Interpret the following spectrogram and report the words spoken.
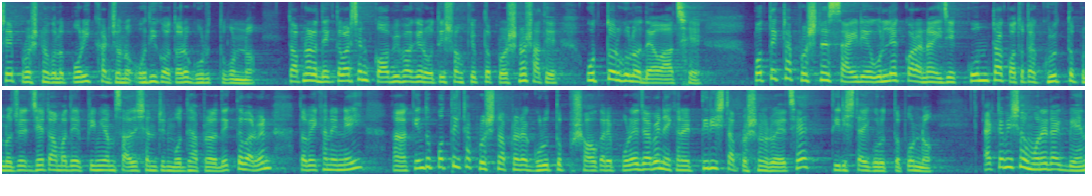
সেই প্রশ্নগুলো পরীক্ষার জন্য অধিকতর গুরুত্বপূর্ণ। তো আপনারা দেখতে পাচ্ছেন, ক বিভাগের অতি সংক্ষিপ্ত প্রশ্ন, সাথে উত্তরগুলো দেওয়া আছে। প্রত্যেকটা প্রশ্নের সাইডে উল্লেখ করা নাই যে কোনটা কতটা গুরুত্বপূর্ণ যেটা আমাদের প্রিমিয়াম সাজেশনটির মধ্যে আপনারা দেখতে পারবেন, তবে এখানে নেই। কিন্তু প্রত্যেকটা প্রশ্ন আপনারা গুরুত্ব সহকারে পড়ে যাবেন। এখানে তিরিশটা প্রশ্ন রয়েছে, তিরিশটাই গুরুত্বপূর্ণ। একটা বিষয় মনে রাখবেন,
